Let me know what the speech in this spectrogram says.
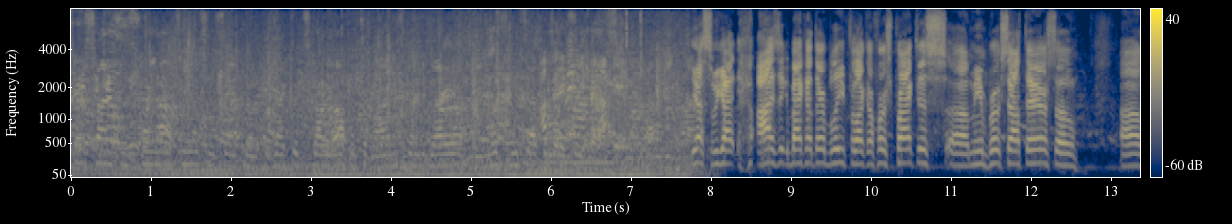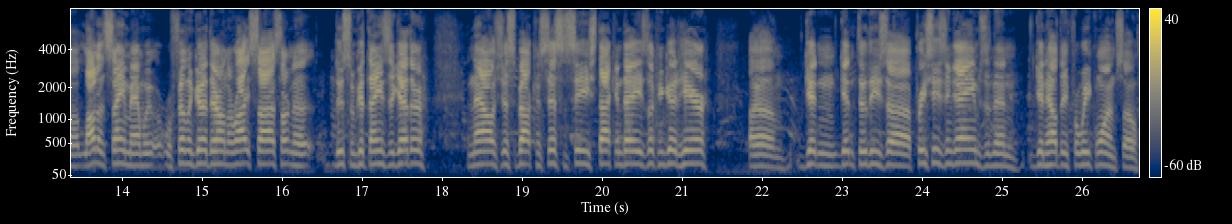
first time since 2019 since like the projected starting Yes, we got Isaac back out there, I believe, for like our first practice. Uh, me and Brooks out there, so uh, a lot of the same, man. We, are feeling good there on the right side, starting to do some good things together. And now it's just about consistency, stacking days, looking good here, um, getting getting through these uh, preseason games, and then getting healthy for week one. So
